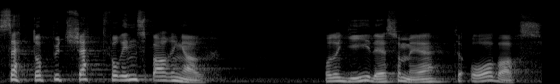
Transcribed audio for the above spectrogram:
Sette opp budsjett for innsparinger og da gi det som er til overs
